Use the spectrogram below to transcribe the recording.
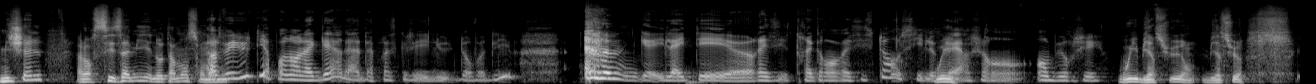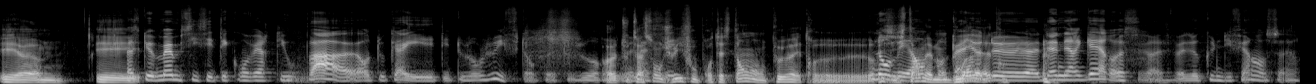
Michel, alors ses amis et notamment son ami... Je vais juste dire, pendant la guerre, d'après ce que j'ai lu dans votre livre, il a été très grand résistant aussi, le père Jean Hamburger. Oui, bien sûr, bien sûr. Et Parce que même si c'était converti ou pas, euh, en tout cas, il était toujours juif. Donc, euh, toujours. Euh, de toute façon, juif ou protestant, on peut être non, résistant, mais en, même on doit période de la dernière guerre, ça ne faisait aucune différence. Hein.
